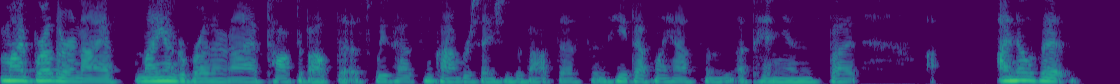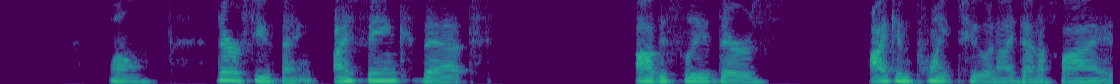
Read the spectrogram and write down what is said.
my brother and I have, my younger brother and I have talked about this. We've had some conversations about this, and he definitely has some opinions. But I know that, well, there are a few things. I think that obviously there's, I can point to and identify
